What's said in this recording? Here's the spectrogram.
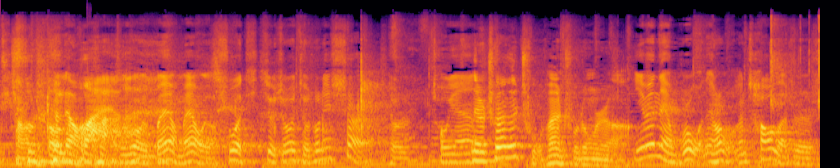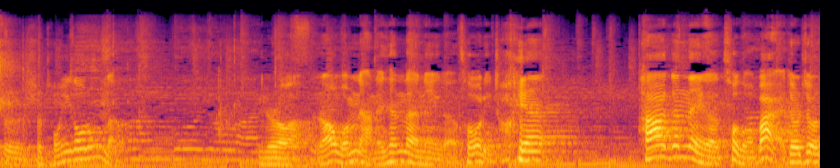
出得够这料快啊不了。不没有没有，我就说就说就说那事儿，就是抽烟那。是抽烟给处分，初中是吧？因为那不是我那会儿我跟超子是是是同一高中的，你知道吧？然后我们俩那天在那个厕所里抽烟，他跟那个厕所外就是就是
